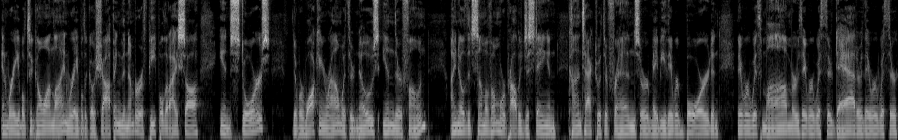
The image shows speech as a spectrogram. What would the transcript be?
and we're able to go online. We're able to go shopping. The number of people that I saw in stores that were walking around with their nose in their phone. I know that some of them were probably just staying in contact with their friends, or maybe they were bored and they were with mom, or they were with their dad, or they were with their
